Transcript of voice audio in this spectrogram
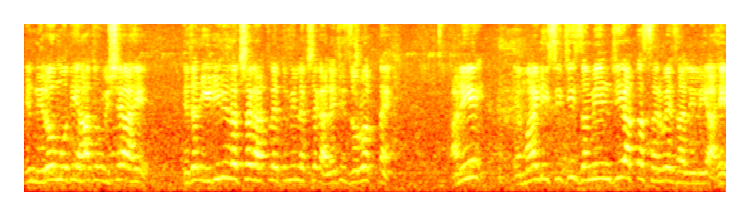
हे नीरव मोदी हा जो विषय आहे त्याच्यात ईडीने लक्ष घातलंय तुम्ही लक्ष घालायची जरूरत नाही. आणि एम आय डी सीची जमीन जी आता सर्वे झालेली आहे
